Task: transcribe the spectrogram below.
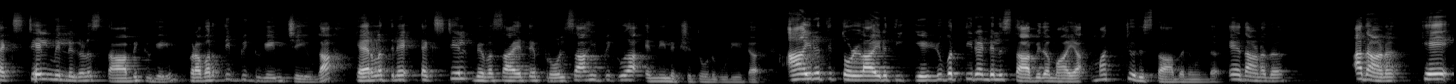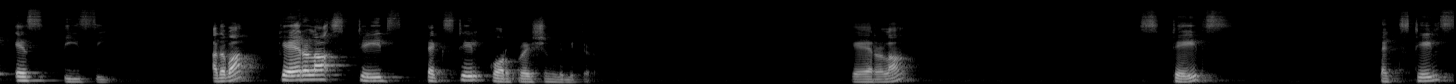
ടെക്സ്റ്റൈൽ മില്ലുകൾ സ്ഥാപിക്കുകയും പ്രവർത്തിപ്പിക്കുകയും ചെയ്യുക കേരളത്തിലെ ടെക്സ്റ്റൈൽ വ്യവസായത്തെ പ്രോത്സാഹിപ്പിക്കുക എന്നീ ലക്ഷ്യത്തോടു കൂടിയിട്ട് ആയിരത്തി തൊള്ളായിരത്തി എഴുപത്തിരണ്ടിൽ സ്ഥാപിതമായ മറ്റൊരു സ്ഥാപനമുണ്ട്. ഏതാണത്? അതാണ് കെ എസ് ടി സി. അഥവാ Kerala states textile corporation limited Kerala states textiles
